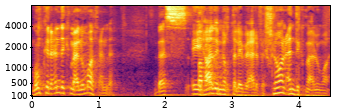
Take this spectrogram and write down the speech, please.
ممكن عندك معلومات عنه بس إي هذه النقطة اللي بعرفها. شلون عندك معلومات؟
